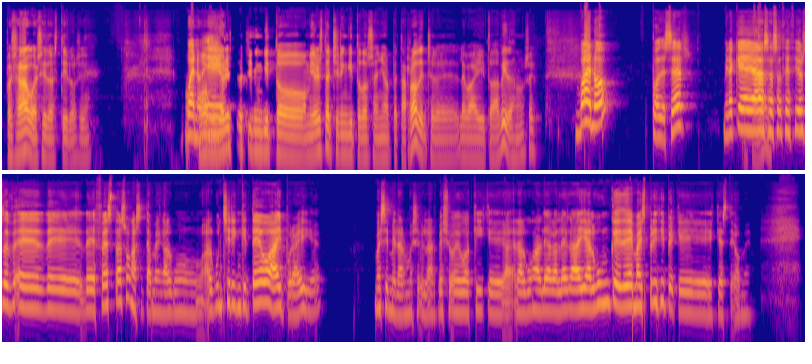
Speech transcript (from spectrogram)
Pois pues, algo así do estilo, sí. Bueno, o eh... mellor isto o chiringuito, o mellor isto chiringuito do señor Petar Rodic le, eh, le vai toda a vida, non sei. Bueno, pode ser. Mira que claro. as asociacións de, eh, de, de festas son así tamén algún, algún chiringuiteo hai por aí, eh? moi similar, moi similar. Vexo eu aquí que en algún aldea galega hai algún que dé máis príncipe que, que este home.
